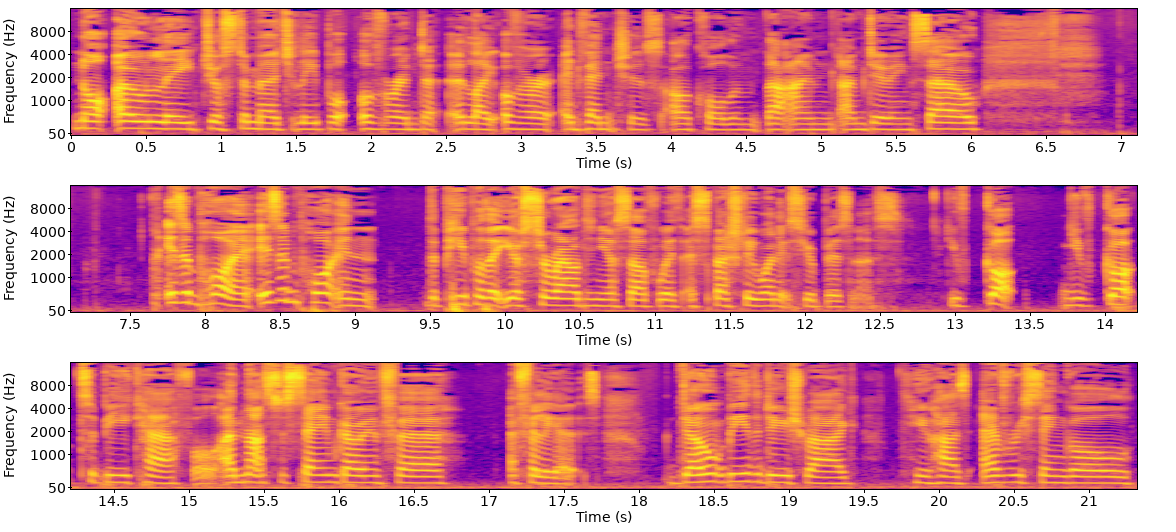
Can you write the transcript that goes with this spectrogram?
not only just Emerge Elite, but other uh, like other adventures I'll call them that I'm I'm doing. So it's important. It's important the people that you're surrounding yourself with, especially when it's your business. You've got you've got to be careful, and that's the same going for affiliates. Don't be the douchebag who has every single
